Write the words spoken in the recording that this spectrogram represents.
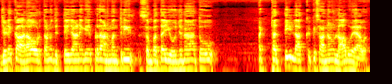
ਜਿਹੜੇ ਘਰ ਆ ਔਰਤਾਂ ਨੂੰ ਦਿੱਤੇ ਜਾਣਗੇ ਪ੍ਰਧਾਨ ਮੰਤਰੀ ਸੰਪਦਾ ਯੋਜਨਾ ਤੋਂ 38 ਲੱਖ ਕਿਸਾਨਾਂ ਨੂੰ ਲਾਭ ਹੋਇਆ ਵਾ।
